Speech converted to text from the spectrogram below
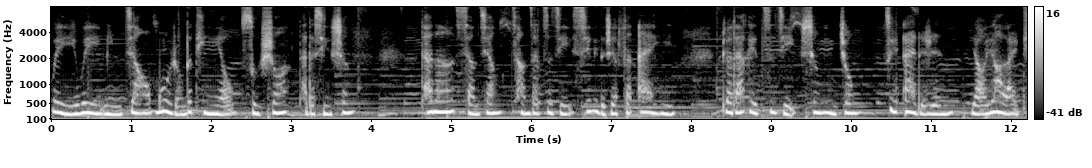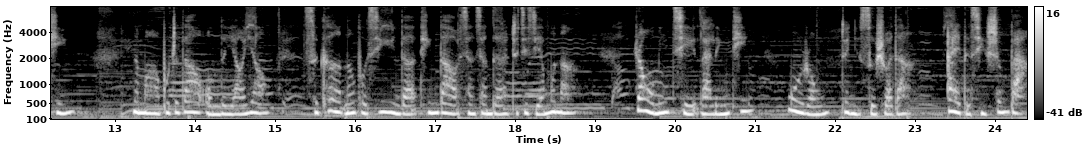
为一位名叫慕容的听友诉说他的心声。他呢，想将藏在自己心里的这份爱意，表达给自己生命中最爱的人瑶瑶来听。那么，不知道我们的瑶瑶此刻能否幸运的听到香香的这期节目呢？让我们一起来聆听慕容对你诉说的爱的心声吧。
